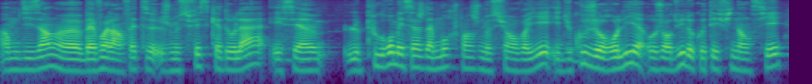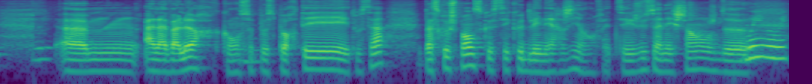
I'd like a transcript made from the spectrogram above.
en me disant euh, ben voilà, en fait, je me suis fait ce cadeau-là, et c'est le plus gros message d'amour, je pense, que je me suis envoyé. Et du coup, je relis aujourd'hui le côté financier à la valeur qu'on se peut se porter et tout ça, parce que je pense que c'est que de l'énergie, en fait. C'est juste un échange de. Oui, oui, oui.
